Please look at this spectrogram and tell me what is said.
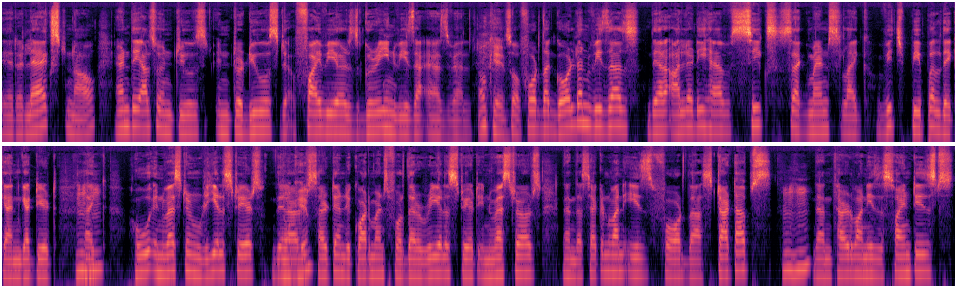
uh, relaxed now and they also introduced introduced 5 years green visa as well. Okay. So for the golden visas there already have six segments like which people they can get it mm-hmm. like who invest in real estates there okay. are certain requirements for the real estate investors then the second one is for the startups mm-hmm. then third one is scientists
